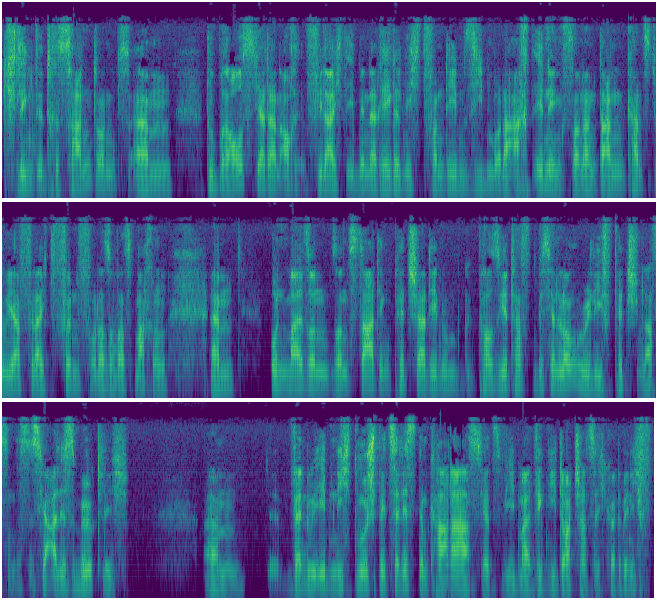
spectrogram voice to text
klingt interessant und ähm, du brauchst ja dann auch vielleicht eben in der Regel nicht von dem sieben oder acht Innings, sondern dann kannst du ja vielleicht fünf oder sowas machen. Ähm, und mal so ein, so ein Starting-Pitcher, den du pausiert hast, ein bisschen Long Relief pitchen lassen. Das ist ja alles möglich. Ähm, wenn du eben nicht nur Spezialisten im Kader hast, jetzt wie meinetwegen die Dodgers. Ich könnte mir nicht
